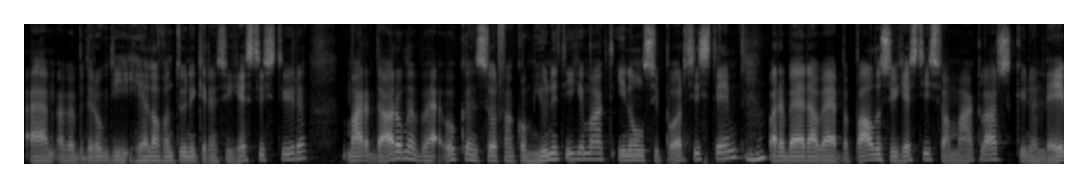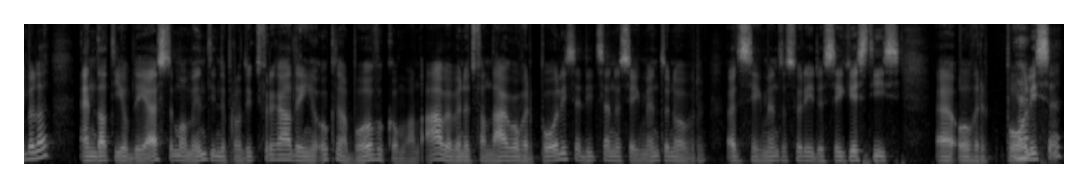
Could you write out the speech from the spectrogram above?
Ehm, en we hebben er ook die heel af en toe een keer een suggestie sturen. Maar daarom hebben wij ook een soort van community gemaakt in ons supportsysteem, mm waarbij dat wij bepaalde suggesties van makelaars kunnen labelen en dat die op de juiste moment in de productvergaderingen ook naar boven komen. Van, ah, we hebben het vandaag over polissen, dit zijn de segmenten, over, uh, de, segmenten sorry, de suggesties uh, over polissen.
